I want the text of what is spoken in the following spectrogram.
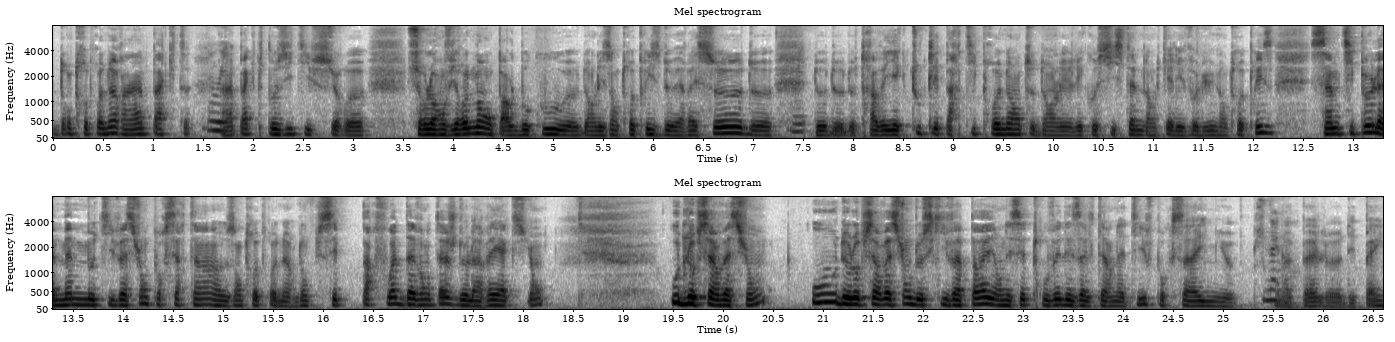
d'entrepreneurs à impact, à impact positif sur euh, sur leur environnement. On parle beaucoup euh, dans les entreprises de RSE, de, de, de, travailler avec toutes les parties prenantes dans l'écosystème dans lequel évolue une entreprise. C'est un petit peu la même motivation pour certains euh, entrepreneurs. Donc c'est parfois davantage de la réaction ou de l'observation, ou de l'observation de ce qui ne va pas et on essaie de trouver des alternatives pour que ça aille mieux. Ce qu'on appelle euh, des pains.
